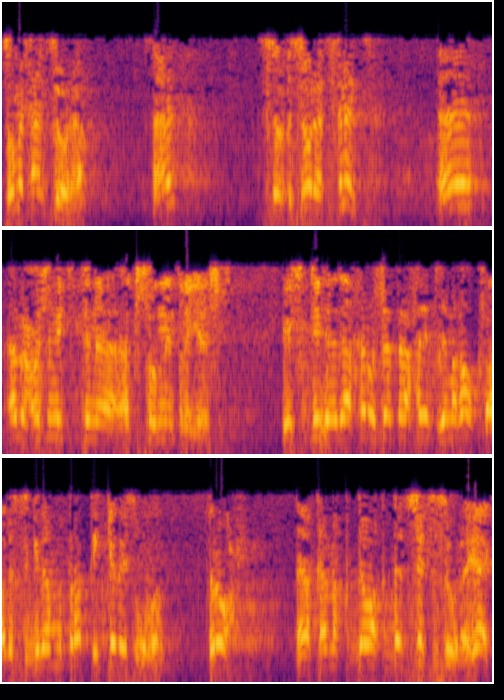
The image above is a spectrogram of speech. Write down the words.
ثم كانت تزورها. ها؟ زورها تسننت. ها؟ أبع واش نتنا أكسر نتغياش. يستي هذا آخر وش ترى حد يتغي مغاوك هذا السجل مطرقي كذا يصور تروح. قام قدا وقدا تشت زورة ياك.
